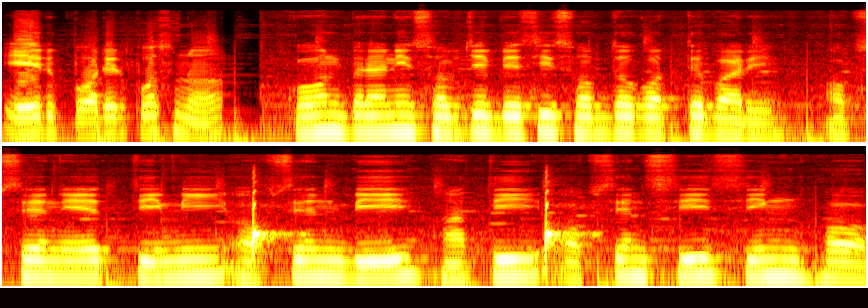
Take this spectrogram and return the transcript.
এর পরের প্রশ্ন কোন প্রাণী সবচেয়ে বেশি শব্দ করতে পারে? অপশন এ, তিমি, অপশন বি, হাতি, অপশন সি, সিংহ।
